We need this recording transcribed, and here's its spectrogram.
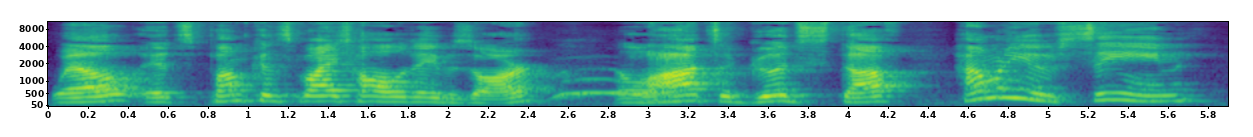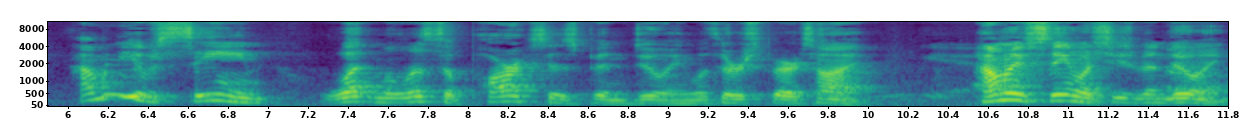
Well, it's Pumpkin Spice Holiday Bazaar. Lots of good stuff. How many have seen? How many have seen what Melissa Parks has been doing with her spare time? How many have seen what she's been doing?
